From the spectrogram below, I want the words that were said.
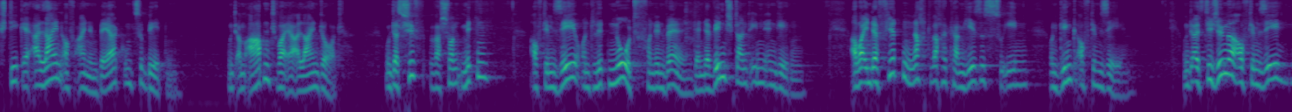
stieg er allein auf einen Berg, um zu beten. Und am Abend war er allein dort. Und das Schiff war schon mitten auf dem See und litt Not von den Wellen, denn der Wind stand ihnen entgegen. Aber in der vierten Nachtwache kam Jesus zu ihnen und ging auf dem See. Und als die Jünger auf dem See,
